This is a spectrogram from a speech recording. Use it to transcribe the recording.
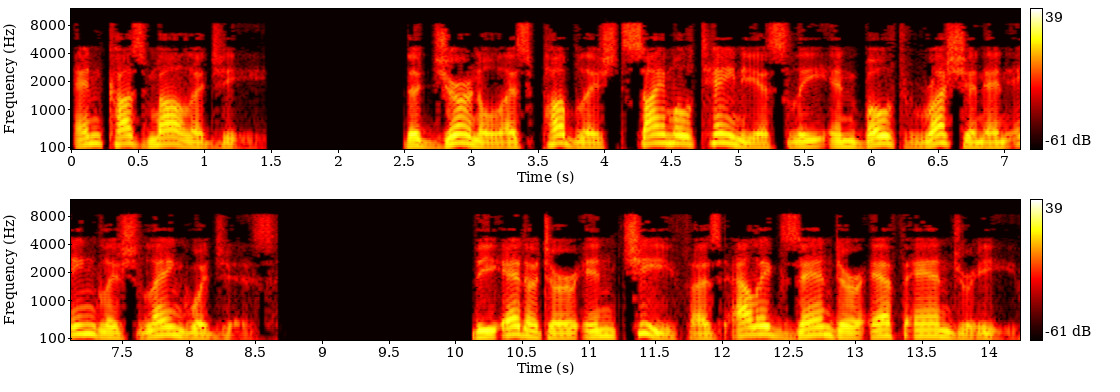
and cosmology. The journal is published simultaneously in both Russian and English languages. The editor-in-chief is Alexander F. Andreev.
